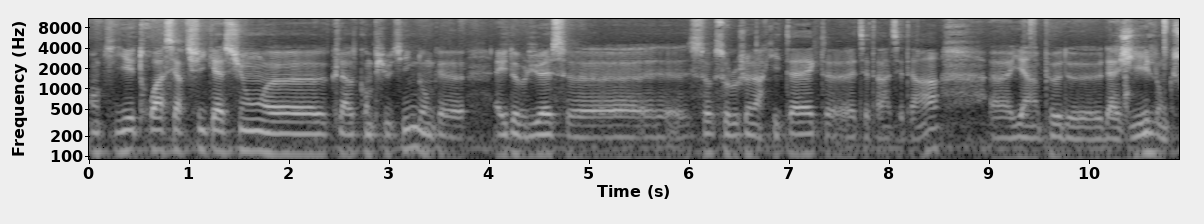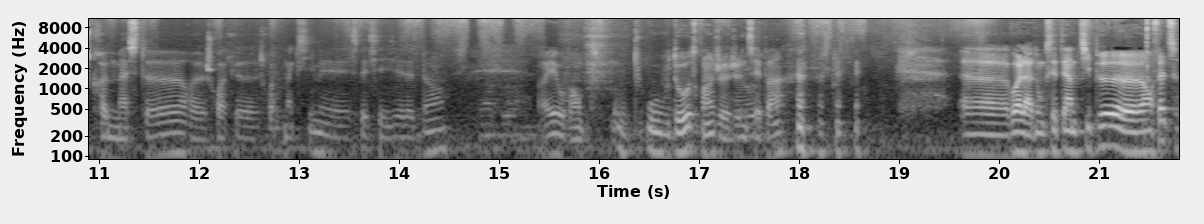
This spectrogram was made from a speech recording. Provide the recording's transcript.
enquillé trois certifications cloud computing, donc AWS Solution Architect, etc., etc. il y a un peu d'agile, donc Scrum Master. je crois que je crois que Maxime est spécialisé là-dedans. Ou, d'autres, hein, je, ne sais pas. voilà, donc c'était un petit peu. en fait,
